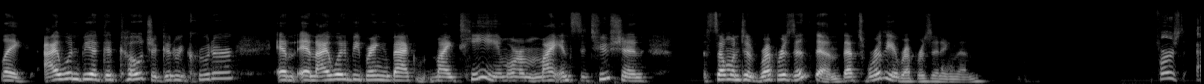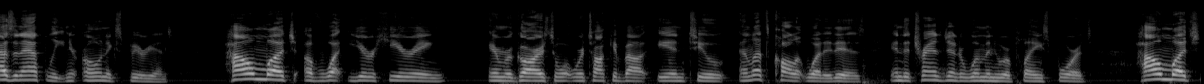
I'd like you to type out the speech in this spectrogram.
like i wouldn't be a good coach a good recruiter and and I wouldn't be bringing back my team or my institution someone to represent them that's worthy of representing them. First, as an athlete in your own experience, how much of what you're hearing in regards to what we're talking about into and let's call it what it is in the transgender women who are playing sports how much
